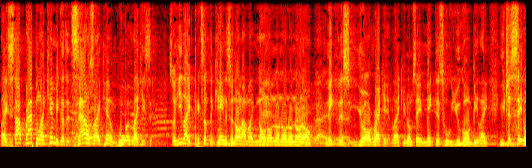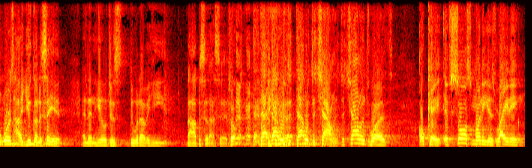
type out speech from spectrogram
Like, stop rapping like him because it sounds like him. Whoever, like he's. So he like picks up the cadence and all. I'm like, no, no, no, no, no, no, no. right, Make this your record. Like, you know what I'm saying? Make this who you gonna be. Like, you just say the words how you gonna say it, and then he'll just do whatever he the opposite I said. So that, that, that, was the, that was the challenge. The challenge was, okay, if Sauce Money is writing,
